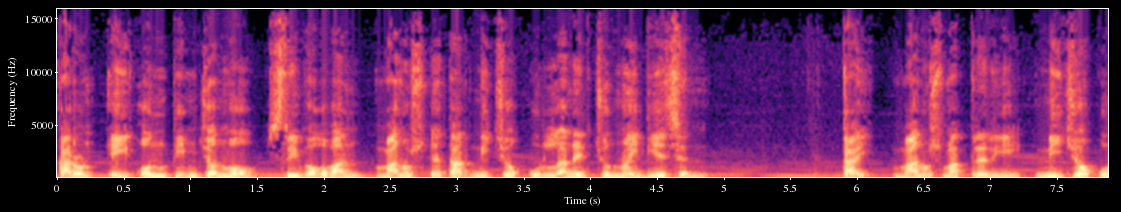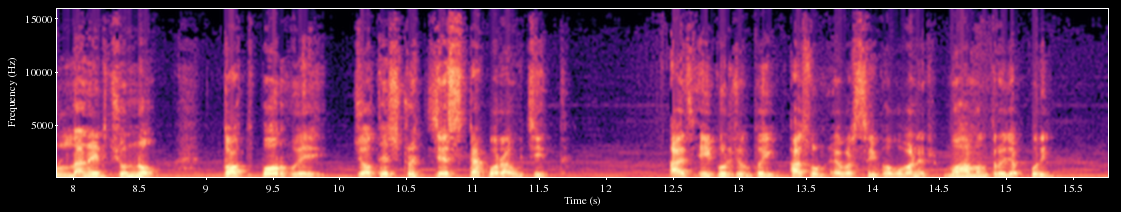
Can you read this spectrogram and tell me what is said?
কারণ এই অন্তিম জন্ম শ্রী ভগবান মানুষকে তার নিচ কল্যাণের জন্যই দিয়েছেন। তাই মানুষ মাত্রেরই নিচ কল্যাণের জন্য তৎপর হয়ে যথেষ্ট চেষ্টা করা উচিত। আজ এই পর্যন্তই। আসুন এবার শ্রী ভগবানের মহামন্ত্র জপ করি।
